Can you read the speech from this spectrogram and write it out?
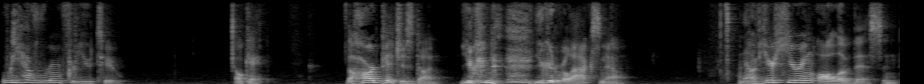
we have room for you too. Okay, the hard pitch is done. You can, you can relax now. Now, if you're hearing all of this and,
